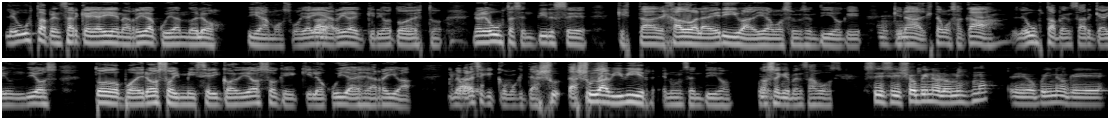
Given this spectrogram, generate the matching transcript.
le gusta pensar que hay alguien arriba cuidándolo digamos, o hay alguien arriba que creó todo esto. No le gusta sentirse que está dejado a la deriva, digamos, en un sentido, que, que nada, que estamos acá. Le gusta pensar que hay un Dios todopoderoso y misericordioso que, lo cuida desde arriba. Y me parece que como que te, te, ayuda a vivir en un sentido. No sé qué pensás vos. Sí, sí, yo opino lo mismo. Eh, opino que,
